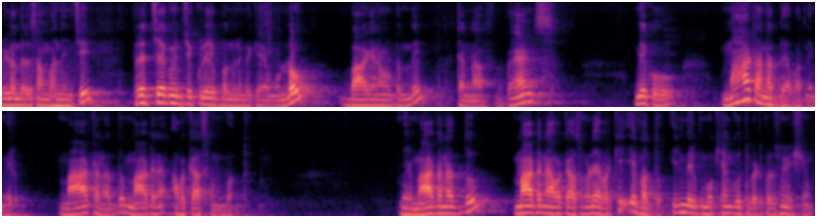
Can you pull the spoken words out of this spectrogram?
వీళ్ళందరికీ సంబంధించి ప్రత్యేకమైన చిక్కులు ఇబ్బందులు మీకు ఏమి ఉండవు. బాగానే ఉంటుంది. టెన్ ఆఫ్ బ్యాండ్స్ మీకు మాట అనద్దు ఎవరిని మీరు. మాట అనద్దు మాటనే అవకాశం ఇవ్వద్దు. మీరు మాట అనద్దు మాటనే అవకాశం కూడా ఎవరికి ఇవ్వద్దు. ఇది మీరు ముఖ్యంగా గుర్తుపెట్టుకోవాల్సిన విషయం.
